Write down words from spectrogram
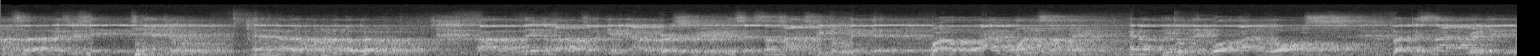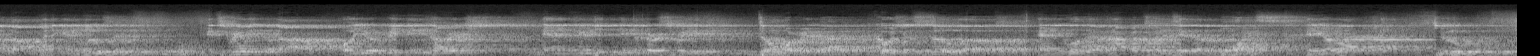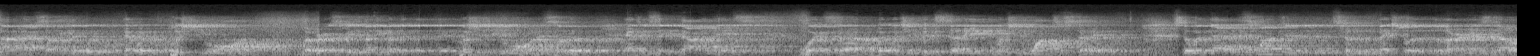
uh, as you say, tangible and another, on another level. Uh, the thing about uh, giving out a bursary is that sometimes people think that, well, I won something, and other people think, well, I lost. But it's not really about winning and losing. It's really about, well, you're being encouraged, and if you didn't get the bursary, don't worry about it, because you're still loved, and you will have an opportunity at other points in your life to uh, have something that would, that would push you on. But bursary is nothing but that, that, that pushes you on. It sort of, as we say, validates what's, uh, what, you've been studying and what you want to study. So with that, I just want to, to make sure that the learners know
